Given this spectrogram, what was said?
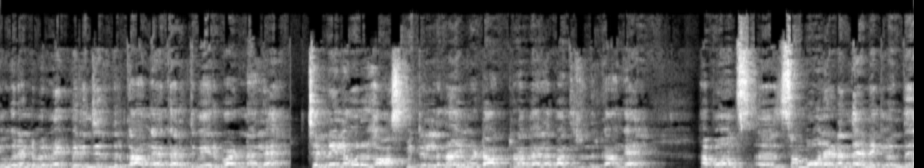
இவங்க ரெண்டு பேருமே பிரிஞ்சு இருந்திருக்காங்க கருத்து வேறுபாடுனால. சென்னையில் ஒரு ஹாஸ்பிட்டலில் தான் இவங்க டாக்டராக வேலை பார்த்துட்டு இருந்திருக்காங்க. அப்போ சம்பவம் நடந்த அன்னைக்கு வந்து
